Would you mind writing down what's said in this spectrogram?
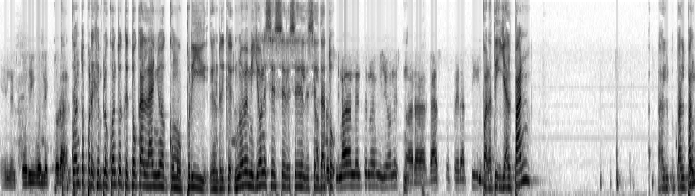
en el código electoral. ¿Cuánto, por ejemplo, cuánto te toca al año como PRI, Enrique? ¿Nueve millones es el, es el, dato? Aproximadamente nueve millones para gasto operativo. ¿Para ti? ¿Y al PAN? ¿Al, PAN,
